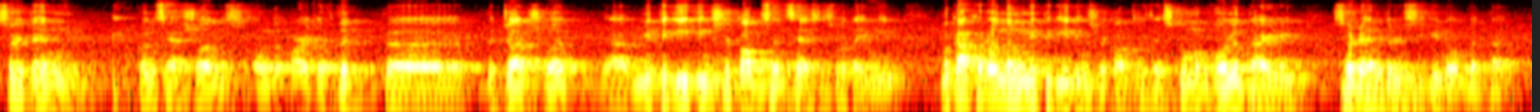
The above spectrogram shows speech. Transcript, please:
certain concessions on the part of the the, the judge, no? Uh, mitigating circumstances is what I mean. Magkakaroon ng mitigating circumstances kung mag-voluntary surrender si Ginoong Bantag.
